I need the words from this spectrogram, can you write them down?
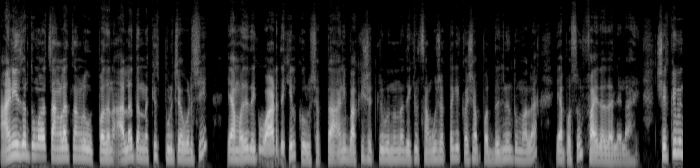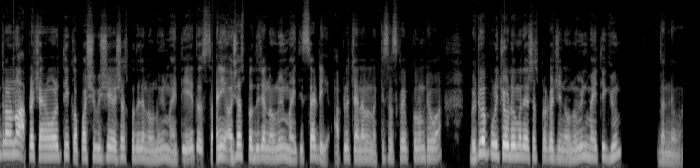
आणि जर तुम्हाला चांगला चांगलं उत्पादन आलं तर नक्कीच पुढच्या वर्षी यामध्ये देखील वाढ देखील करू शकता आणि बाकी शेतकरी बंधूंना देखील सांगू शकता की कशा पद्धतीने तुम्हाला यापासून फायदा झालेला आहे. शेतकरी मित्रांनो आपल्या चॅनलवरती कपाशीविषयी अशाच पद्धतीच्या नवनवीन माहिती येत असतात आणि अशाच पद्धतीच्या नवनवीन माहितीसाठी आपल्या चॅनलला नक्की सबस्क्राईब करून ठेवा. भेटूया पुढच्या व्हिडिओमध्ये अशाच प्रकारची नवनवीन माहिती घेऊन. धन्यवाद.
